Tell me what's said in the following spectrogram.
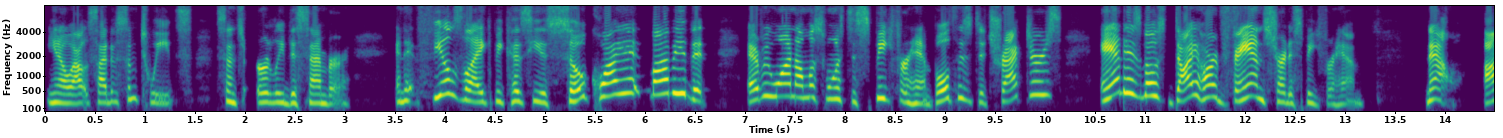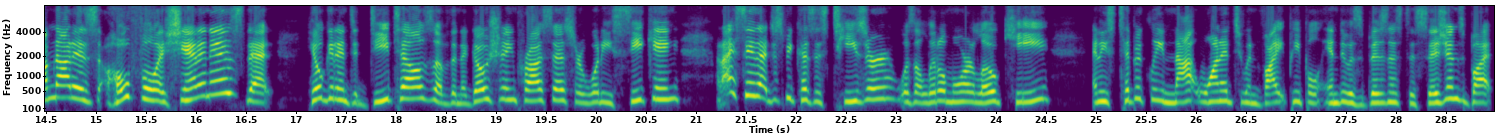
you know, outside of some tweets since early December. And it feels like because he is so quiet, Bobby, that everyone almost wants to speak for him. Both his detractors and his most diehard fans try to speak for him. Now, I'm not as hopeful as Shannon is that He'll get into details of the negotiating process or what he's seeking. And I say that just because his teaser was a little more low key and he's typically not wanted to invite people into his business decisions. But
